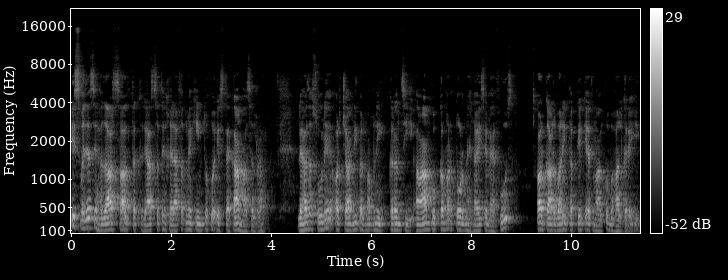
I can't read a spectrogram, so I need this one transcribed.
اس وجہ سے ہزار سال تک ریاست خلافت میں قیمتوں کو استحکام حاصل رہا۔ لہٰذا سونے اور چاندی پر مبنی کرنسی عوام کو کمر توڑ مہنگائی سے محفوظ اور کاروباری طبقے کے اعتماد کو بحال کرے گی۔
